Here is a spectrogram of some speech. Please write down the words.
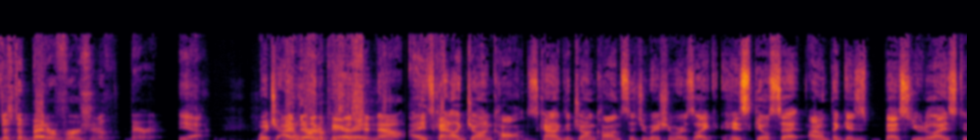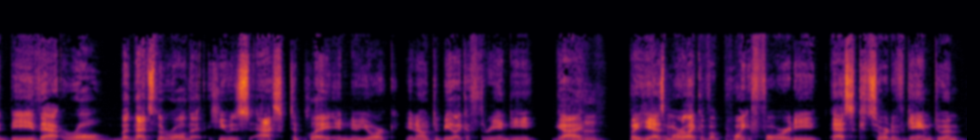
Just a better version of Barrett. Yeah. Which I and don't they're in think a position now. it's kind of like John Collins. It's kind of like the John Collins situation where it's like his skill set, I don't think is best utilized to be that role, but that's the role that he was asked to play in New York, you know, to be like a 3 and D guy. Mhm. But he has more like of a point forward esque sort of game to him.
